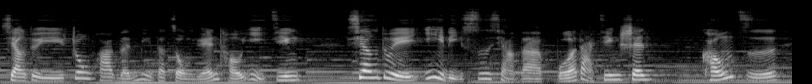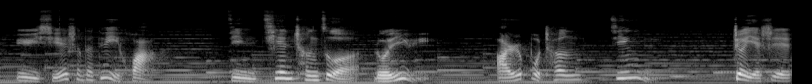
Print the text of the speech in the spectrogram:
相对于中华文明的总源头《易经》，相对义理思想的博大精深，孔子与学生的对话。仅谦称作《论语》，而不称经语，这也是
